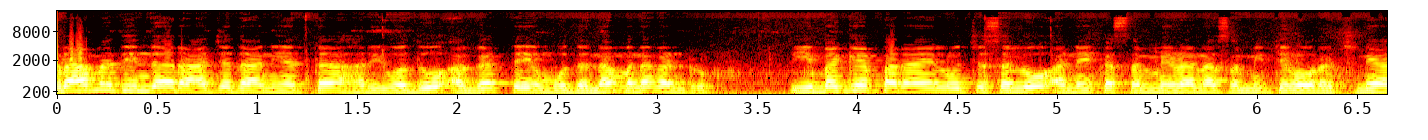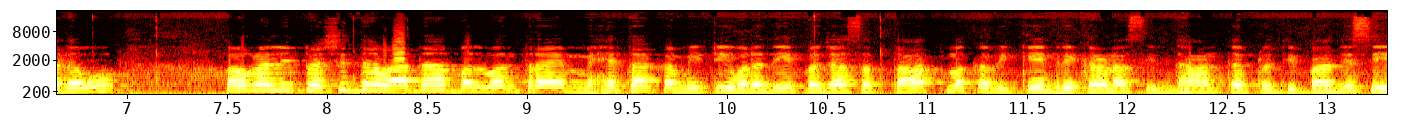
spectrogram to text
ಗ್ರಾಮದಿಂದ ರಾಜಧಾನಿಯತ್ತ ಹರಿಯುವುದು ಅಗತ್ಯ ಎಂಬುದನ್ನು ಮನಗಂಡರು. ಈ ಬಗ್ಗೆ ಪರ್ಯಾಲೋಚಿಸಲು ಅನೇಕ ಸಮ್ಮೇಳನ ಸಮಿತಿಗಳು ರಚನೆಯಾದವು ಅವುಗಳಲ್ಲಿ ಪ್ರಸಿದ್ಧವಾದ ಬಲ್ವಂತರಾಯ್ ಮೆಹ್ತಾ ಕಮಿಟಿ ವರದಿ ಪ್ರಜಾಸತ್ತಾತ್ಮಕ ವಿಕೇಂದ್ರೀಕರಣ ಸಿದ್ಧಾಂತ ಪ್ರತಿಪಾದಿಸಿ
